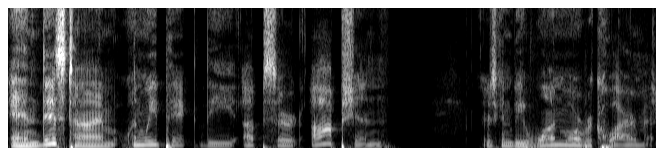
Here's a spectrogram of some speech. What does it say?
And this time, when we pick the upsert option, there's going to be one more requirement.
